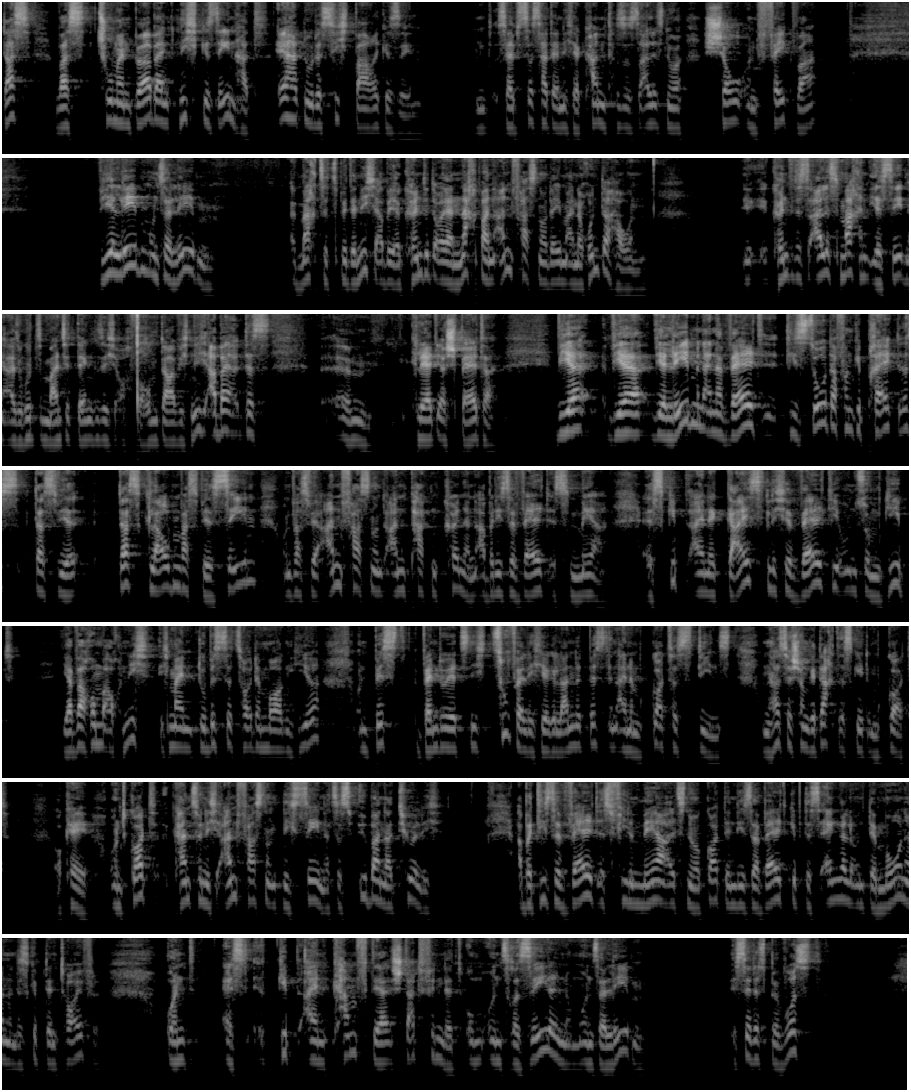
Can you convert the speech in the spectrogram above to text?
Das, was Truman Burbank nicht gesehen hat, er hat nur das Sichtbare gesehen. Und selbst das hat er nicht erkannt, dass es alles nur Show und Fake war. Wir leben unser Leben. Macht es jetzt bitte nicht, aber ihr könntet euren Nachbarn anfassen oder ihm eine runterhauen. Ihr könntet das alles machen. Ihr seht, also gut, manche denken sich, ach, warum darf ich nicht? Aber das, ähm, klärt ihr später. Wir, wir, wir leben in einer Welt, die so davon geprägt ist, dass wir das glauben, was wir sehen und was wir anfassen und anpacken können. Aber diese Welt ist mehr. Es gibt eine geistliche Welt, die uns umgibt. Ja, warum auch nicht? Ich meine, du bist jetzt heute Morgen hier und bist, wenn du jetzt nicht zufällig hier gelandet bist, in einem Gottesdienst und hast ja schon gedacht, es geht um Gott. Okay, und Gott kannst du nicht anfassen und nicht sehen. Es ist übernatürlich. Aber diese Welt ist viel mehr als nur Gott. In dieser Welt gibt es Engel und Dämonen und es gibt den Teufel. Und es gibt einen Kampf, der stattfindet um unsere Seelen, um unser Leben. Ist dir das bewusst?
